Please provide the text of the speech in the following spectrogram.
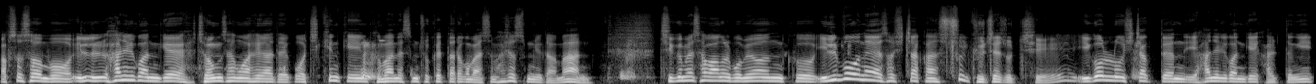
앞서서 뭐 일, 한일 관계 정상화해야 되고 치킨 게임 음. 그만했으면 좋겠다라고 말씀하셨습니다만 지금의 상황을 보면 그 일본에서 시작한 수출 규제 조치 이걸로 시작된 이 한일 관계 갈등이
